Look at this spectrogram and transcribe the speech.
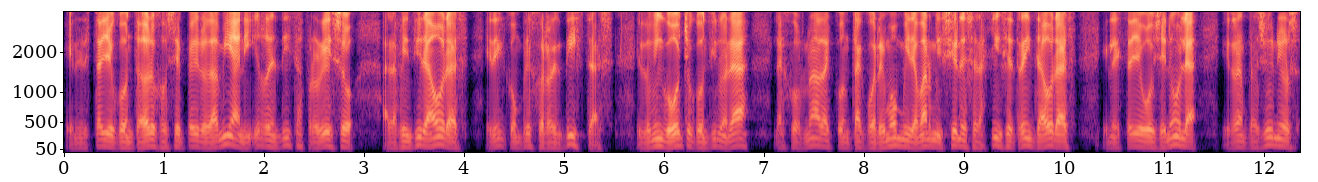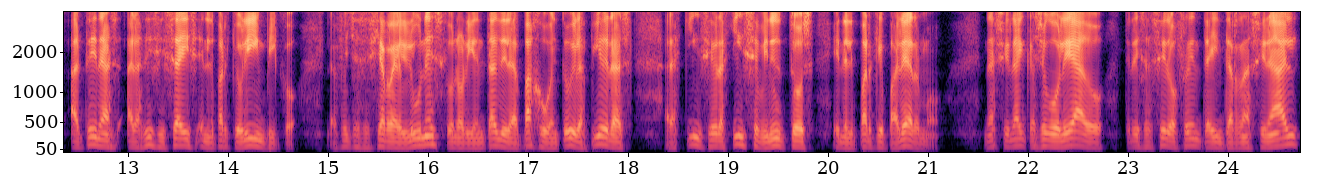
en el Estadio Contador José Pedro Damiani y Rentistas Progreso a las 21 horas en el Complejo Rentistas. El domingo 8 continuará la jornada con Tacuaremón Miramar Misiones a las 15.30 horas en el Estadio Goyenola y Rampla Juniors Atenas a las 16 en el Parque Olímpico. La fecha se cierra el lunes con Oriental de la Paz Juventud y las Piedras a las 15 horas 15 minutos en el Parque Palermo. Nacional cayó goleado 3 a 0 frente a Internacional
